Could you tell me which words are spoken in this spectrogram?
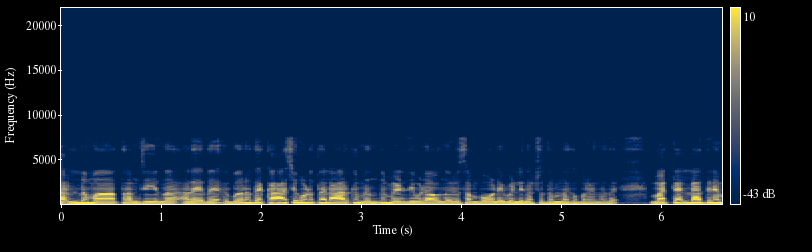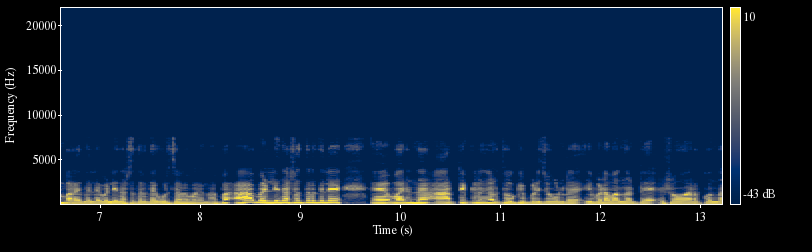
തള്ള് മാത്രം ചെയ്യുന്ന അതായത് വെറുതെ കാശ് കൊടുത്താൽ ആർക്കും എന്തും എഴുതി വിടാവുന്ന ഒരു സംഭവമാണ് ഈ വെള്ളി നക്ഷത്രം എന്നൊക്കെ പറയുന്നത്. മറ്റെല്ലാത്തിനെയും പറയുന്നില്ല വെള്ളി നക്ഷത്രത്തെ കുറിച്ചാണ് പറയുന്നത്. അപ്പോൾ ആ വെള്ളി നക്ഷത്രത്തിലെ വരുന്ന ആർട്ടിക്കിളുകൾ തൂക്കി പിടിച്ചുകൊണ്ട് ഇവിടെ വന്നിട്ട് ഷോ ഇറക്കുന്ന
